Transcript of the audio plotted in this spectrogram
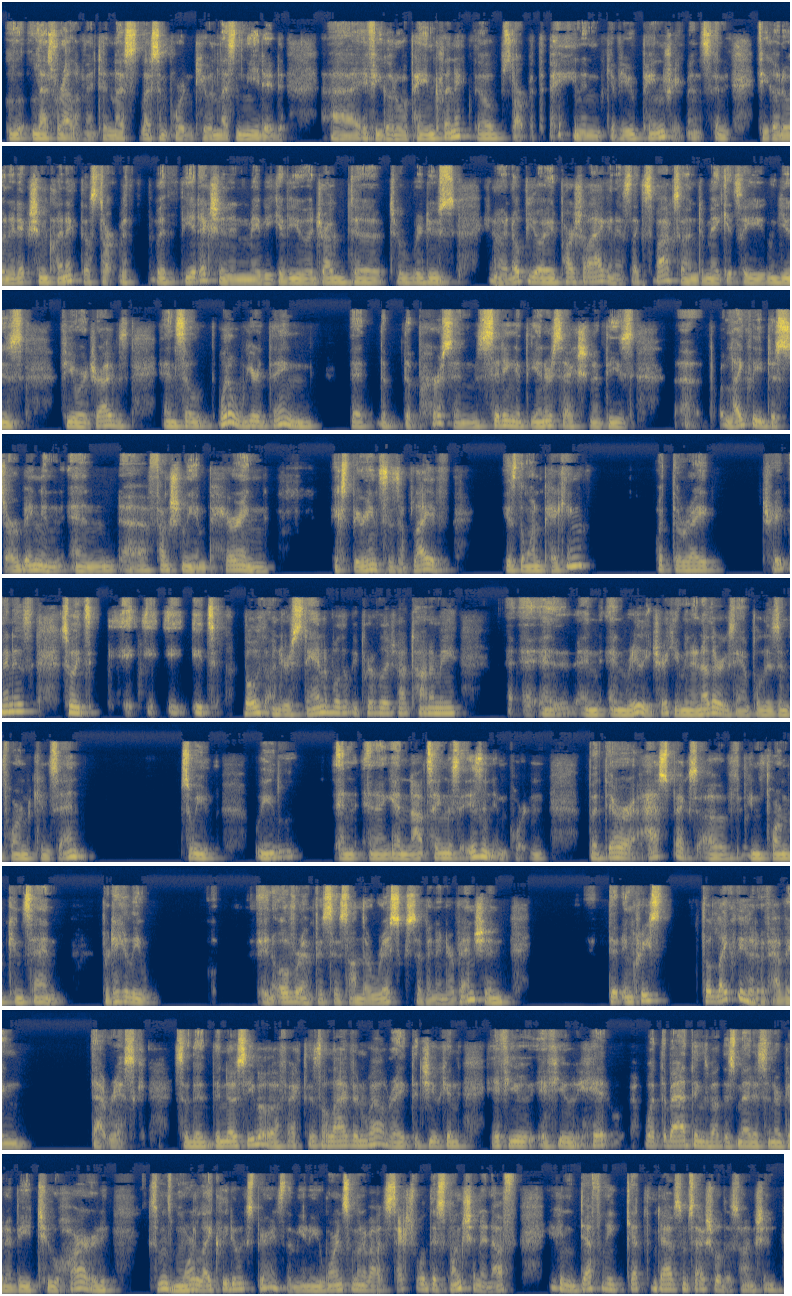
less relevant and less less important to you and less needed. Uh, if you go to a pain clinic, they'll start with the pain and give you pain treatments. And if you go to an addiction clinic, they'll start with with the addiction and maybe give you a drug to to reduce, you know, an opioid partial agonist like Suboxone to make it so you use fewer drugs. And so, what a weird thing that the the person sitting at the intersection of these uh, likely disturbing and and uh, functionally impairing experiences of life is the one picking what the right treatment is. So it's it, it's both understandable that we privilege autonomy and, and and really tricky. I mean, another example is informed consent. So we we and and again, not saying this isn't important, but there are aspects of informed consent, particularly an overemphasis on the risks of an intervention, that increase the likelihood of having that risk. So the, the nocebo effect is alive and well, right? That you can, if you if you hit what the bad things about this medicine are going to be too hard, someone's more likely to experience them. You know, you warn someone about sexual dysfunction enough, you can definitely get them to have some sexual dysfunction.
